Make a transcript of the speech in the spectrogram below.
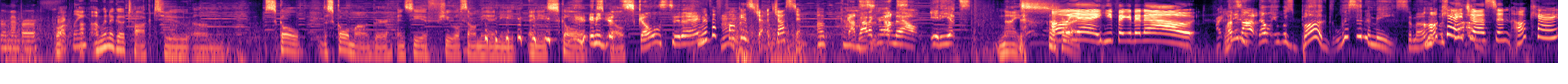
remember correctly. Well, I, am gonna go talk to um, Skull, the Skullmonger, and see if she will sell me any any skull Any good skulls today? Where the hmm. fuck is Ju- Justin? Oh God. Gotta go now, idiots. Nice. Oh Alright. yay, he figured it out. I Let's didn't. No, it was bugged. Listen to me, Simone. Okay. Justin. Okay,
